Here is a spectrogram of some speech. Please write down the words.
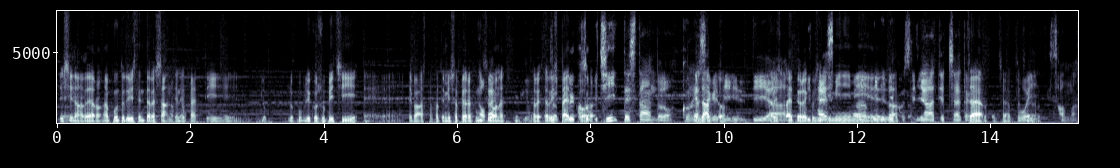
Sì, sì, no, è vero, è un punto di vista interessante in effetti. Lo, lo pubblico su PC e, e basta, fatemi sapere, funziona. No, beh, R- cioè, rispetto... su PC testandolo con una esatto. serie di, di, uh, rispetto ai requisiti test, minimi, uh, minimi esatto. consigliati, eccetera. Certo, certo. Poi, certo. insomma,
